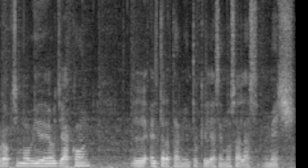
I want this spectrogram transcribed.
próximo video ya con el, tratamiento que le hacemos a las mesh.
